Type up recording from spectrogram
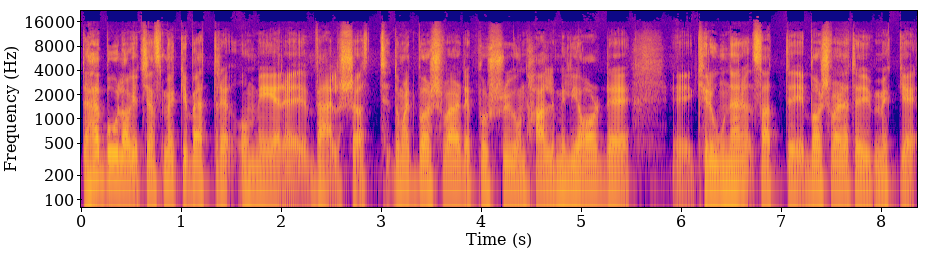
Det här bolaget känns mycket bättre och mer eh, välskött. De har ett börsvärde på 7,5 miljarder eh, kronor så att börsvärdet är mycket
